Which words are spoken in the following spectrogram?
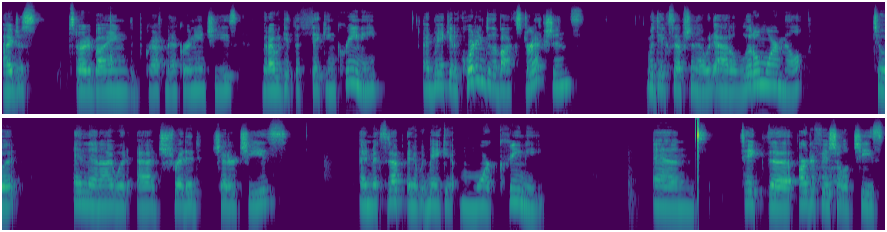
I just started buying the Kraft macaroni and cheese, but I would get the thick and creamy. I'd make it according to the box directions, with the exception I would add a little more milk to it, and then I would add shredded cheddar cheese and mix it up, and it would make it more creamy and take the artificial cheese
